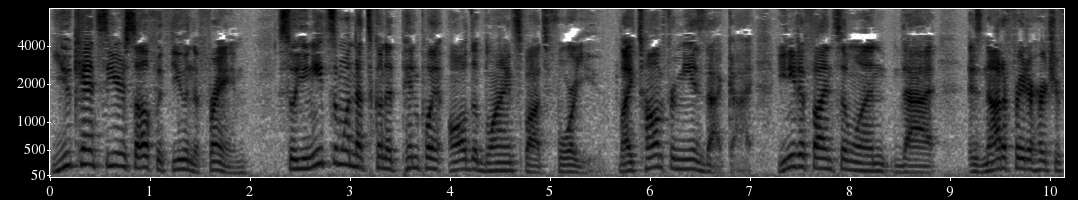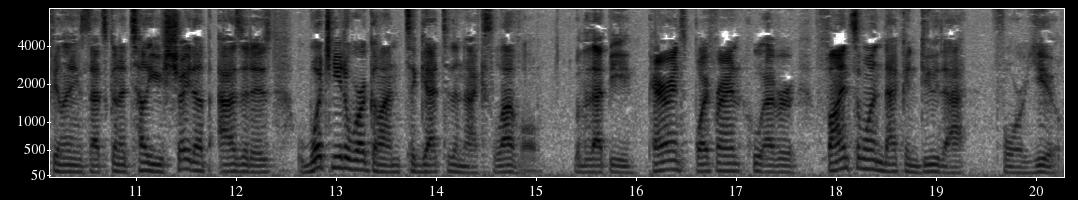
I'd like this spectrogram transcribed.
you can't see yourself with you in the frame. So you need someone that's going to pinpoint all the blind spots for you. Like Tom for me is that guy. You need to find someone that is not afraid to hurt your feelings, that's going to tell you straight up as it is what you need to work on to get to the next level. Whether that be parents, boyfriend, whoever, find someone that can do that for you.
